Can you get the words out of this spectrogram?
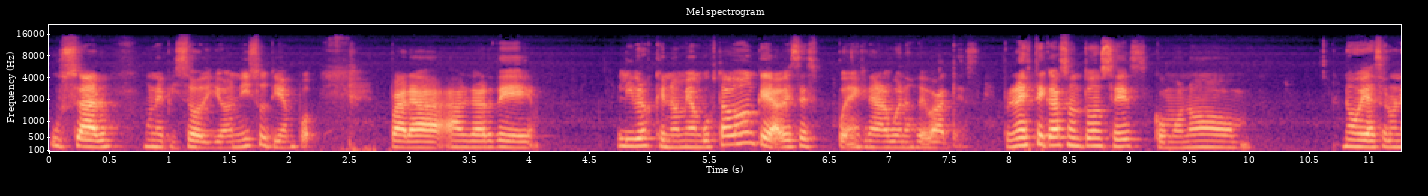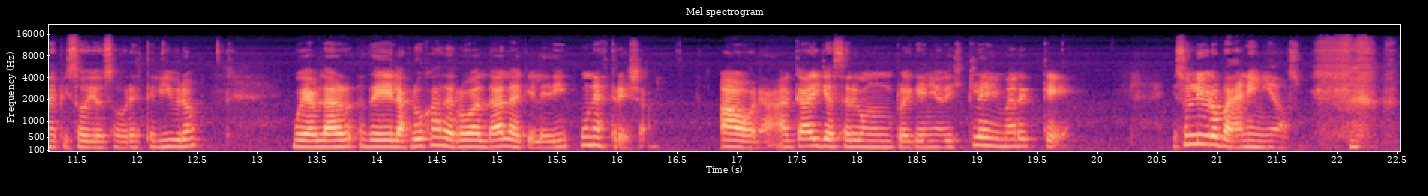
usar un episodio ni su tiempo para hablar de libros que no me han gustado, aunque a veces pueden generar buenos debates. Pero en este caso entonces, como no, no voy a hacer un episodio sobre este libro, voy a hablar de Las Brujas de Roald Dahl, al que le di una estrella. Ahora, acá hay que hacer como un pequeño disclaimer que es un libro para niños.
